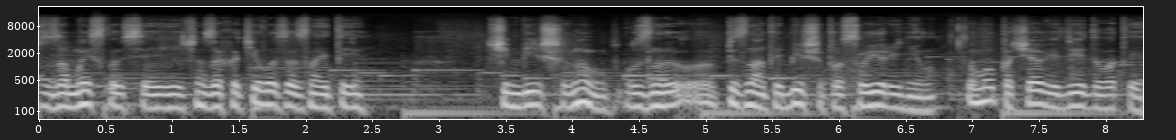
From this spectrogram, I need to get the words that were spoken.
замислився і захотілося знайти чим більше, ну, пізнати більше про свою рідню. Тому почав відвідувати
